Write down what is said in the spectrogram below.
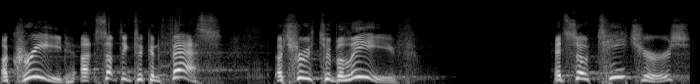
a creed, uh, something to confess, a truth to believe. And so teachers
